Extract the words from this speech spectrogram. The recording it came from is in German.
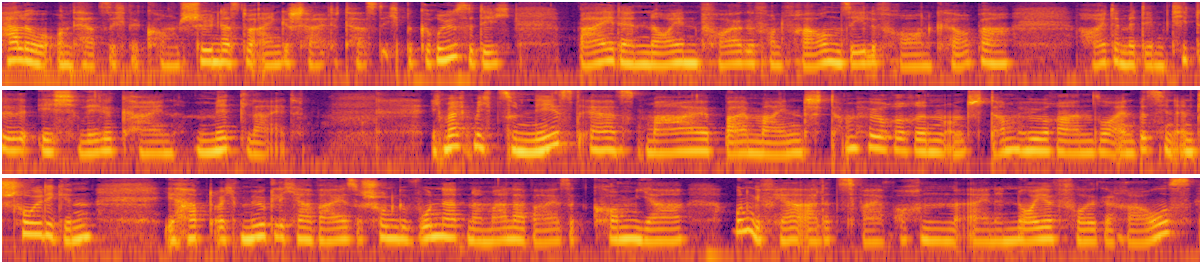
Hallo und herzlich willkommen. Schön, dass du eingeschaltet hast. Ich begrüße dich bei der neuen Folge von Frauenseele, Frauenkörper. Heute mit dem Titel Ich will kein Mitleid. Ich möchte mich zunächst erstmal bei meinen Stammhörerinnen und Stammhörern so ein bisschen entschuldigen. Ihr habt euch möglicherweise schon gewundert, normalerweise kommen ja ungefähr alle zwei Wochen eine neue Folge raus.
